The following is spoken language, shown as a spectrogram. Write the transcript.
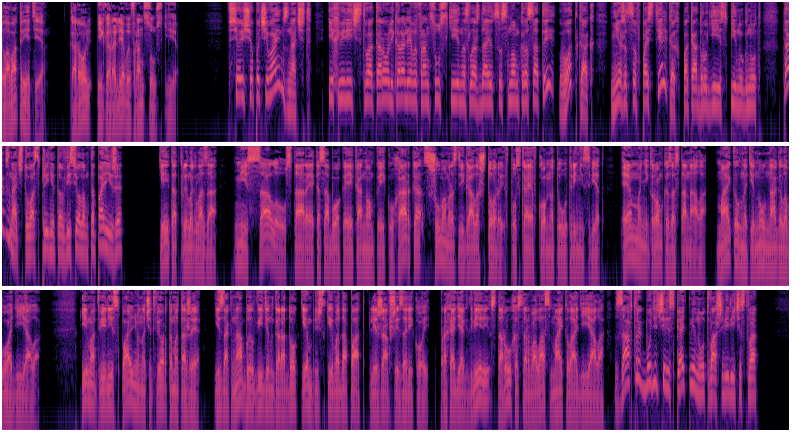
Глава третья. Король и королевы французские. «Все еще почиваем, значит? Их величество, король и королевы французские, наслаждаются сном красоты? Вот как? Нежатся в постельках, пока другие спину гнут? Так, значит, у вас принято в веселом-то Париже?» Кейт открыла глаза. Мисс Саллоу, старая кособокая экономка и кухарка, с шумом раздвигала шторы, впуская в комнату утренний свет — Эмма негромко застонала. Майкл натянул на голову одеяло. Им отвели спальню на четвертом этаже. Из окна был виден городок Кембриджский водопад, лежавший за рекой. Проходя к двери, старуха сорвала с Майкла одеяло. «Завтрак будет через пять минут, Ваше Величество!»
